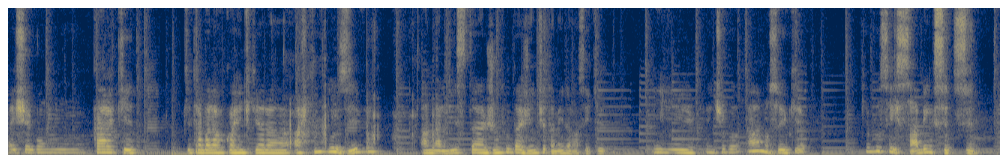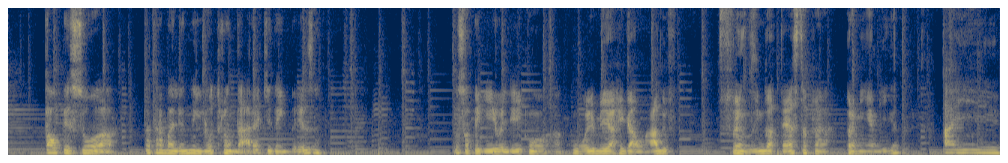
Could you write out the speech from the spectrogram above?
Aí chegou um cara que, que trabalhava com a gente, que era, acho que inclusive, analista junto da gente também, da nossa equipe. E a gente chegou, ah, não sei o que. Que vocês sabem se, se tal pessoa tá trabalhando em outro andar aqui da empresa? Eu só peguei, olhei com, com o olho meio arregalado, franzindo a testa pra, pra minha amiga. Aí.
